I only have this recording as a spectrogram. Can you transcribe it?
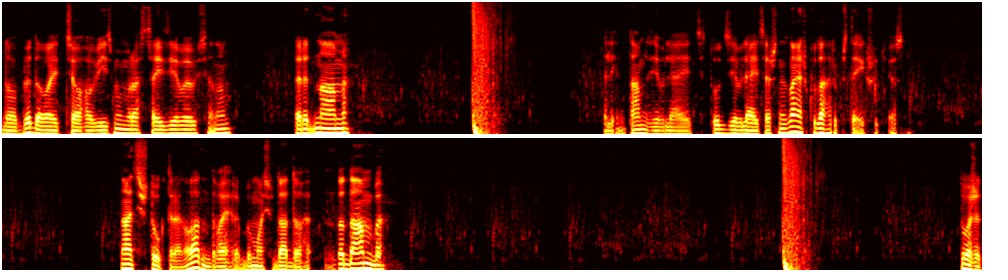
Добре, давай цього візьмемо, раз цей з'явився нам перед нами. Блін, там з'являється, тут з'являється. Аж не знаєш, куди гребсти, якщо чесно. 15 штук треба. Ну ладно, давай гребемо сюди до, до дамби. Тоже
